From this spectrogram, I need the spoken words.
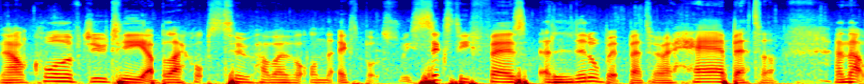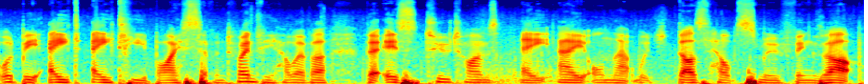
Now, Call of Duty A Black Ops 2, however, on the Xbox 360 fares a little bit better, a hair better, and that would be 880 by 720. However, there is 2 times AA on that, which does help smooth things up.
